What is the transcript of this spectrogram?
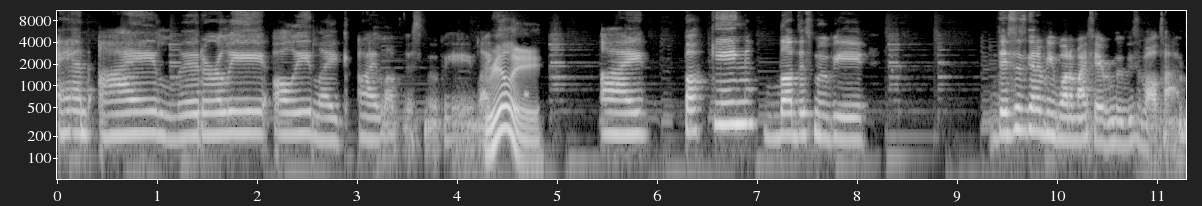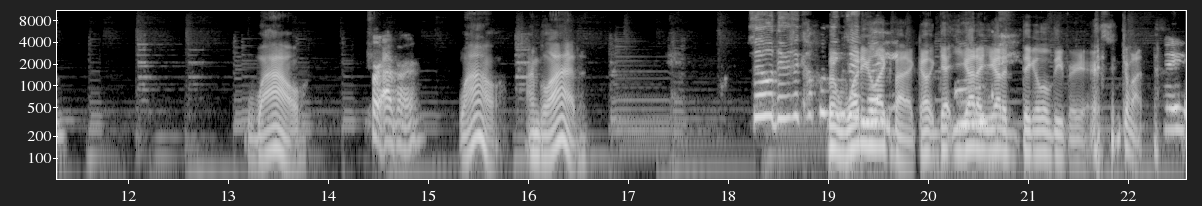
and I literally, Ollie, like, I love this movie. Like, really? I fucking love this movie. This is gonna be one of my favorite movies of all time, Wow. forever. Wow. I'm glad. So there's a couple But things. what I do you like about it? Go get you gotta you gotta dig a little deeper here. Come on. I-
